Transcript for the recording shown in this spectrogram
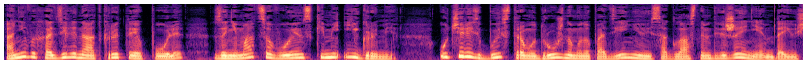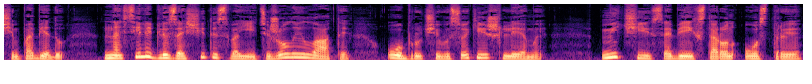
они выходили на открытое поле заниматься воинскими играми, учились быстрому дружному нападению и согласным движениям, дающим победу, носили для защиты своей тяжелые латы, обручи, высокие шлемы, мечи с обеих сторон острые,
